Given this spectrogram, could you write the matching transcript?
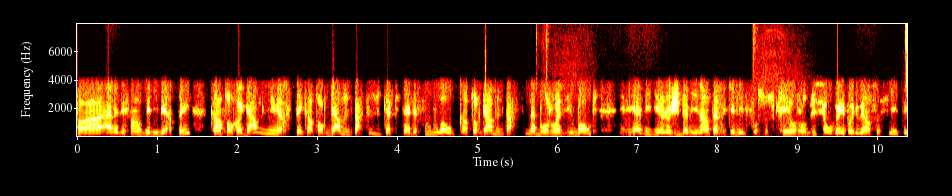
à la défense des libertés, quand on regarde l'université, quand on regarde une partie du capitalisme woke, quand on regarde une partie de la bourgeoisie woke, il y a une idéologie dominante à laquelle il faut souscrire aujourd'hui si on veut évoluer en société.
